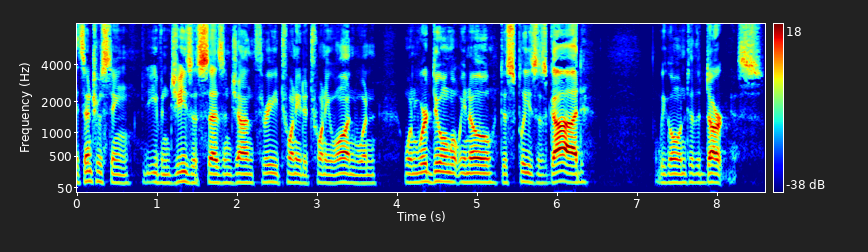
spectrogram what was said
It's interesting, even Jesus says in John 3 20 to 21, when, when we're doing what we know displeases God, we go into the darkness,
